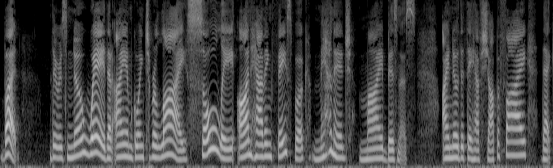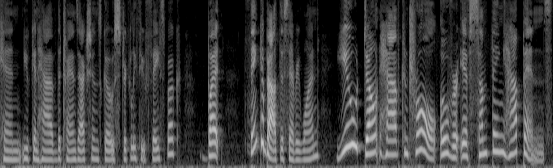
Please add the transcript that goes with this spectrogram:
But there is no way that I am going to rely solely on having Facebook manage my business. I know that they have Shopify that can you can have the transactions go strictly through Facebook, but think about this everyone. You don't have control over if something happens.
